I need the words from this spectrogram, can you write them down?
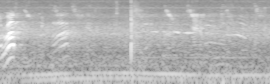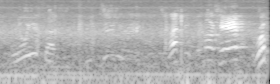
Butter up. You know where you're set. Lefty. Come on, kid. Whoop.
